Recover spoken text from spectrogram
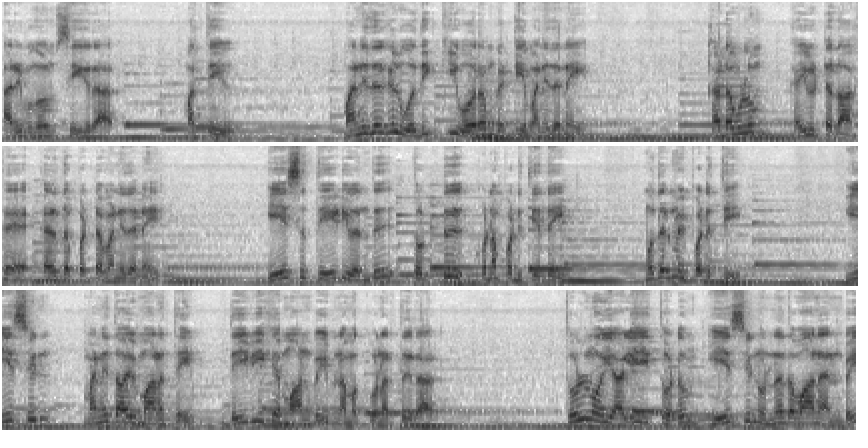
அறிமுகம் செய்கிறார். மத்திய மனிதர்கள் ஒதுக்கி ஓரம் கட்டிய மனிதனை கடவுளும் கைவிட்டதாக கருதப்பட்ட மனிதனை இயேசு தேடி வந்து தொட்டு குணப்படுத்தியதை முதன்மைப்படுத்தி இயேசின் மனிதாபிமானத்தையும் தெய்வீக மாண்பையும் நமக்கு உணர்த்துகிறார். தொழுநோயாளியை தொடும் இயேசின் உன்னதமான அன்பை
